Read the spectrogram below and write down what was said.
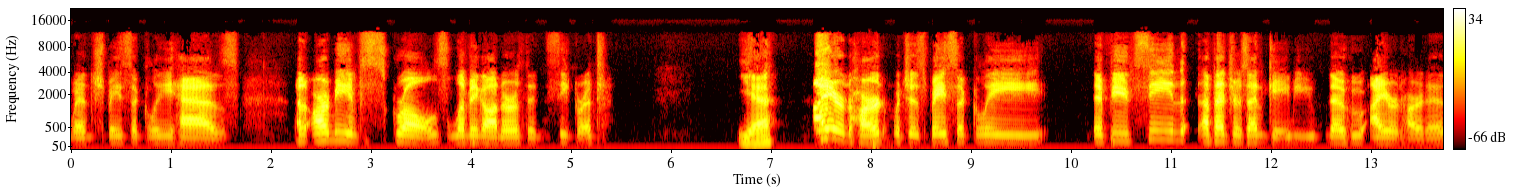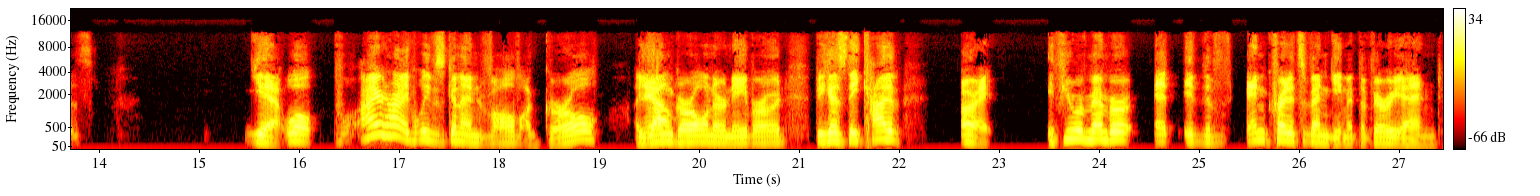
which basically has an army of Skrulls living on Earth in secret. Yeah, Ironheart, which is basically, if you've seen Avengers Endgame, you know who Ironheart is. yeah. Well, Ironheart, I believe, is gonna involve a girl, a Yeah. young girl in her neighborhood, because they kind of. All right, if you remember at in the end credits of Endgame at the very end,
